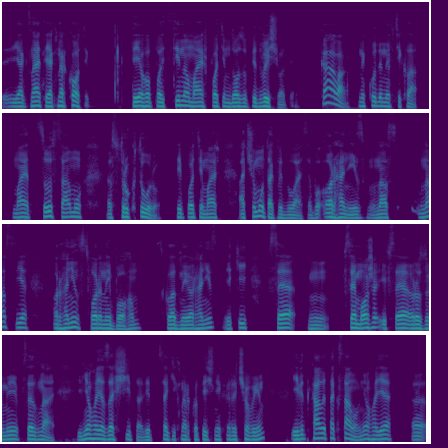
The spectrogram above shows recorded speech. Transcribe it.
як знаєте, як наркотик. Ти його постійно маєш потім дозу підвищувати. Кава нікуди не втекла. Має цю саму е, структуру. Ти потім маєш. А чому так відбувається? Бо організм у нас у нас є організм, створений Богом, складний організм, який все, все може і все розуміє, все знає. І в нього є защита від всяких наркотичних речовин, і від кави так само. В нього є е,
